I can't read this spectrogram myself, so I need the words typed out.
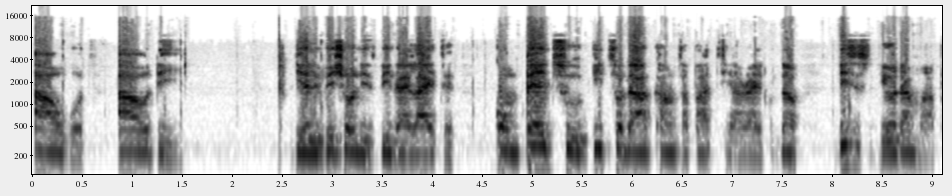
how what how the the elevation is being highlighted compared to its other counterpart here right? Now this is the other map.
